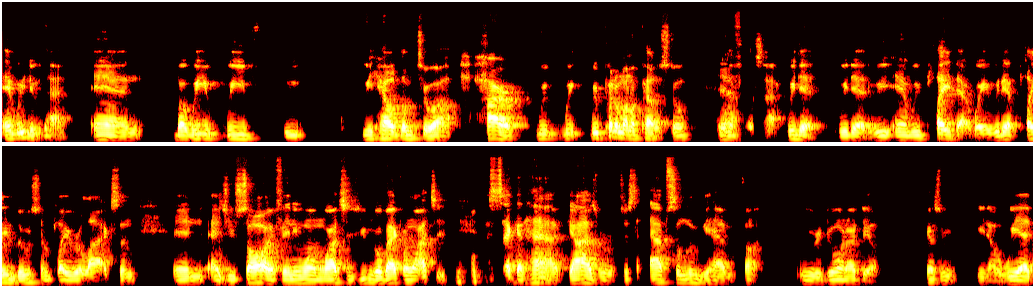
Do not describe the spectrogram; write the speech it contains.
and we knew that. And but we we we we held them to a higher. We we, we put them on a pedestal yeah. in the first half. We did, we did, we and we played that way. We didn't play loose and play relax. And and as you saw, if anyone watches, you can go back and watch it. the second half, guys were just absolutely having fun. We were doing our deal because we, you know, we had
